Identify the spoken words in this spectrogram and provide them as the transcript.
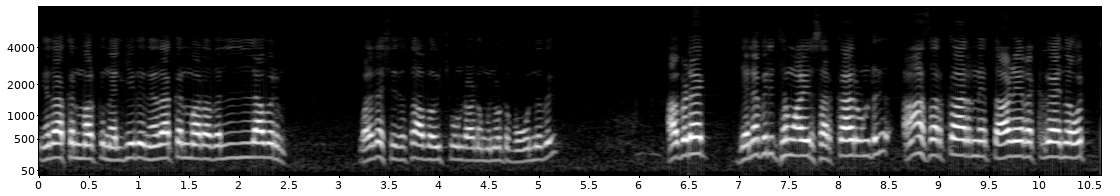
നേതാക്കന്മാർക്ക് നൽകിയത്. നേതാക്കന്മാർ അതെല്ലാവരും വളരെ ശിരസ വഹിച്ചുകൊണ്ടാണ് മുന്നോട്ട് പോകുന്നത്. അവിടെ ജനവിരുദ്ധമായൊരു സർക്കാരുണ്ട്. ആ സർക്കാരിനെ താഴെ ഇറക്കുക എന്ന ഒറ്റ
